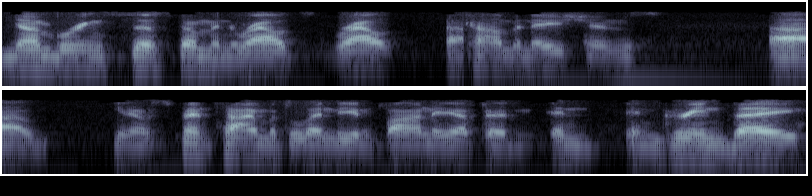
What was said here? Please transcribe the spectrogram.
numbering system and routes route uh, combinations. Uh, you know, spent time with Lindy Infante up in, in in Green Bay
